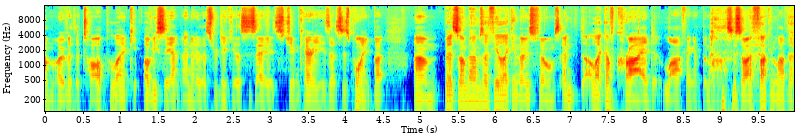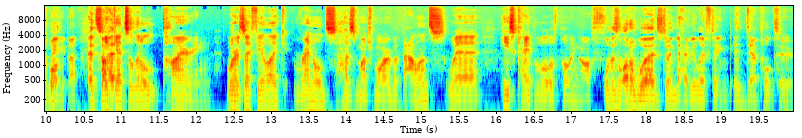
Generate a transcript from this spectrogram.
um, over the top. Like obviously, I, I know that's ridiculous to say it's Jim Carrey. That's his point, but um, but sometimes I feel like in those films, and uh, like I've cried laughing at the mask, so I fucking love that movie. But it I- gets a little tiring. Whereas I feel like Reynolds has much more of a balance where he's capable of pulling off. Well, there's a lot of words doing the heavy lifting in Deadpool 2.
